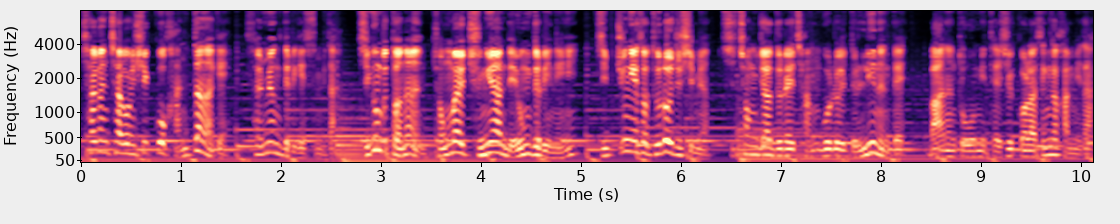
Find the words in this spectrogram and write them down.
차근차근 쉽고 간단하게 설명드리겠습니다. 지금부터는 정말 중요한 내용들이니 집중해서 들어주시면 시청자들의 장고를 늘리는데 많은 도움이 되실 거라 생각합니다.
